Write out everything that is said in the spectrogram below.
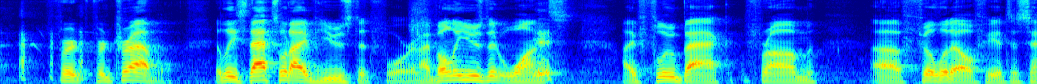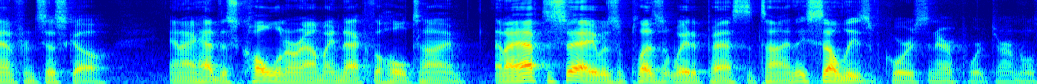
For for travel. At least that's what I've used it for, and I've only used it once. I flew back from uh, Philadelphia to San Francisco, and I had this colon around my neck the whole time. And I have to say, it was a pleasant way to pass the time. They sell these, of course, in airport terminals.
